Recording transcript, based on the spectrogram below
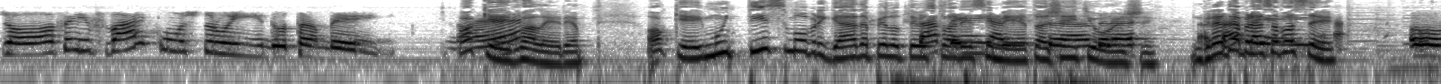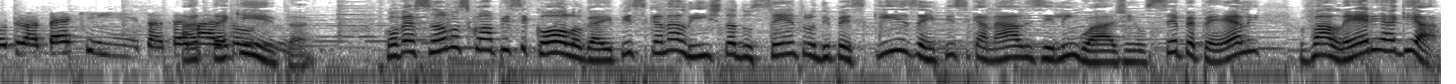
jovem vai construindo também. Ok, é? Valéria. Ok, muitíssimo obrigada pelo teu tá esclarecimento bem, a gente hoje. Um grande tá abraço bem. a você. Outro, até quinta. Até, até quinta. Conversamos com a psicóloga e psicanalista do Centro de Pesquisa em Psicanálise e Linguagem, o CPPL, Valéria Aguiar.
